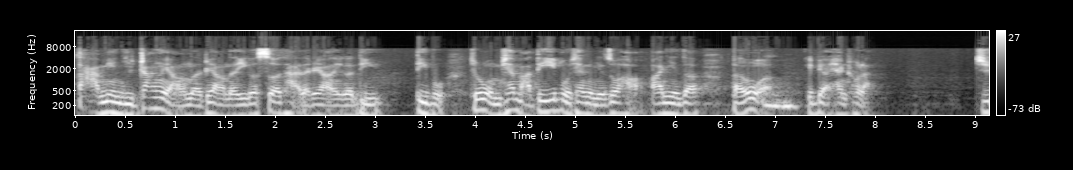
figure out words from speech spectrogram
大面积张扬的这样的一个色彩的这样一个地地步，就是我们先把第一步先给你做好，把你的本我给表现出来。就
